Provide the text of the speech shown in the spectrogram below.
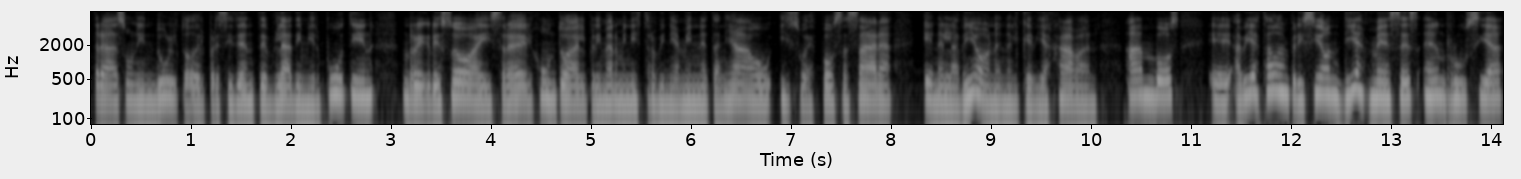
tras un indulto del presidente Vladimir Putin. Regresó a Israel junto al primer ministro Benjamin Netanyahu y su esposa Sara en el avión en el que viajaban ambos. Eh, había estado en prisión 10 meses en Rusia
